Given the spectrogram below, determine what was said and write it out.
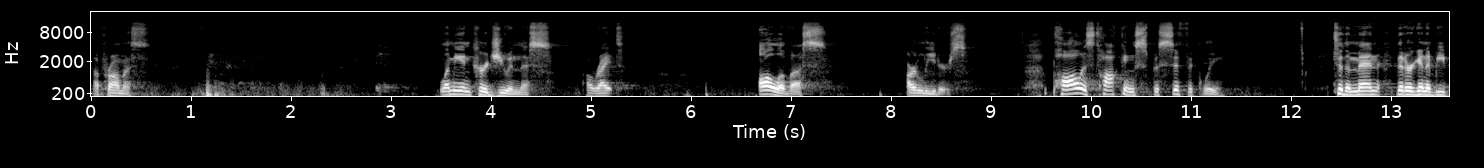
I promise. Let me encourage you in this, all right? All of us are leaders. Paul is talking specifically to the men that are going to be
